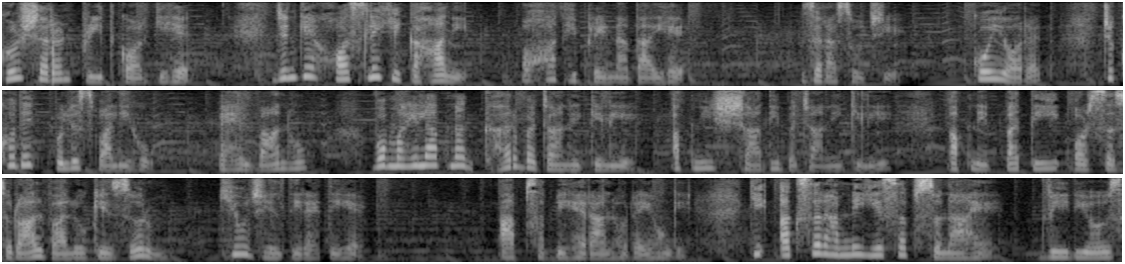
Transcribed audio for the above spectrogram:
गुरशरण प्रीत कौर की है, जिनके हौसले की कहानी बहुत ही प्रेरणादायी है। जरा सोचिए, कोई औरत जो खुद एक पुलिस वाली हो, पहलवान हो, वो महिला अपना घर बचाने के लिए, अपनी शादी बचाने के लिए, अपने पति और ससुराल वालों के जुर्म क्यों झेलती रहती है? आप सब भी हैरान हो रहे होंगे कि अक्सर हमने ये सब सुना है वीडियोस,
